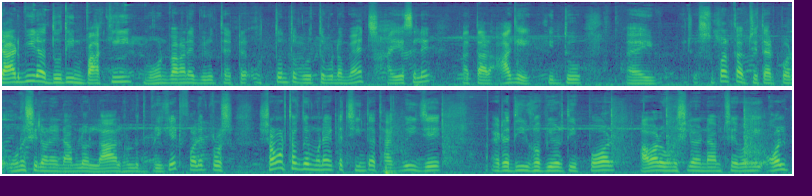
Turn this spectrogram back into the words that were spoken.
ডার্বির আর দুদিন বাকি মোহনবাগানের বিরুদ্ধে একটা অত্যন্ত গুরুত্বপূর্ণ ম্যাচ আইএসএলে আর তার আগে কিন্তু, এই সুপার কাপ জেতার পর অনুশীলনে নামলো লাল হলুদ ব্রিগেড ফলে সমর্থকদের মনে একটা চিন্তা থাকবেই যে একটা দীর্ঘ বিরতির পর আবার অনুশীলনে নামছে এবং এই অল্প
